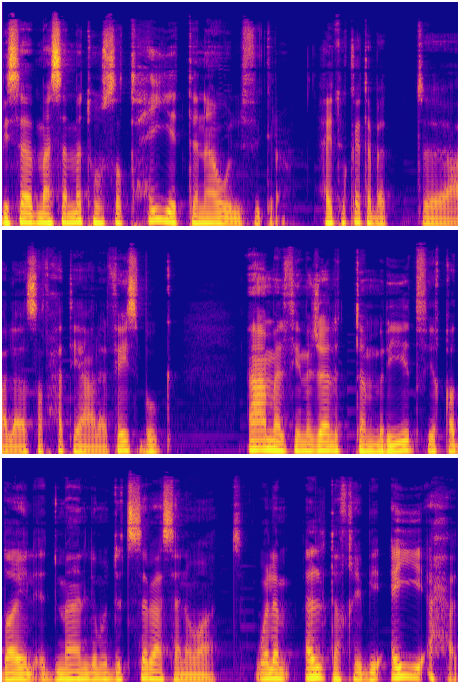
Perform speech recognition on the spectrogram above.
بسبب ما سمته سطحية تناول الفكرة حيث كتبت على صفحتها على فيسبوك أعمل في مجال التمريض في قضايا الإدمان لمدة سبع سنوات ولم ألتقي بأي أحد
